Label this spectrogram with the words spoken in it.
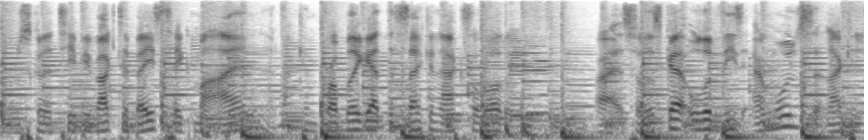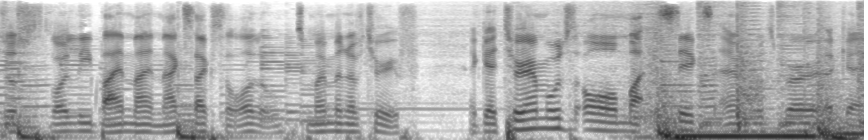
I'm just gonna TP back to base, take my iron. And I can probably get the second axolotl. Alright, so let's get all of these emeralds, and I can just slowly buy my max axolotl. It's moment of truth. Okay, two emeralds or my six emeralds, bro. Okay.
